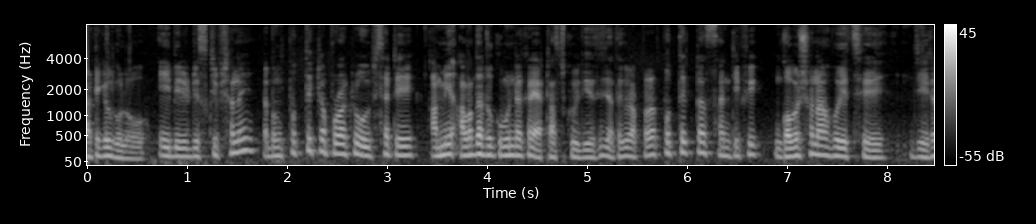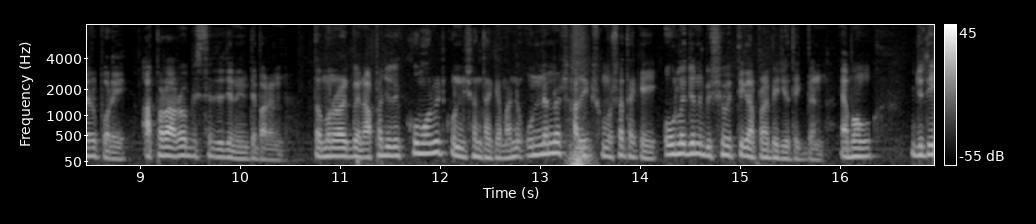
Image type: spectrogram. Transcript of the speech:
আর্টিকেলগুলো এই ভিডিও ডিসক্রিপশানে এবং প্রত্যেকটা প্রোডাক্টের ওয়েবসাইটে আমি আলাদা ডকুমেন্ট আকারে অ্যাটাচ করে দিয়েছি যাতে করে আপনারা প্রত্যেকটা সাইন্টিফিক গবেষণা হয়েছে যে এটার উপরে আপনারা আরও বিস্তারিত জেনে নিতে পারেন। তো মনে রাখবেন, আপনার যদি কোমরবিড কন্ডিশন থাকে মানে অন্যান্য শারীরিক সমস্যা থাকে, ওগুলোর জন্য বিশ্বভিত্তিক আপনারা ভিডিও দেখবেন। এবং যদি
